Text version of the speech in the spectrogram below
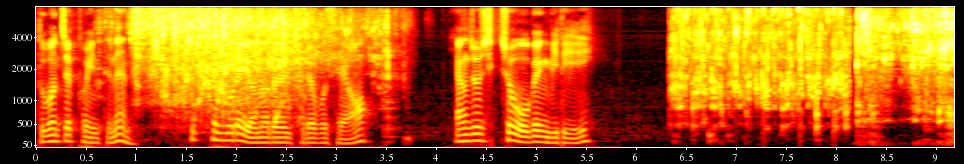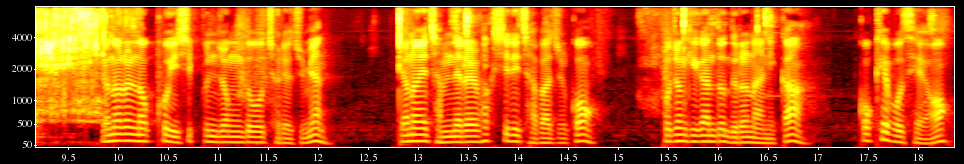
두 번째 포인트는 식초물에 연어를 절여보세요. 양조 식초 500ml 연어를 넣고 20분 정도 절여주면 연어의 잡내를 확실히 잡아주고 보존 기간도 늘어나니까 꼭 해보세요.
